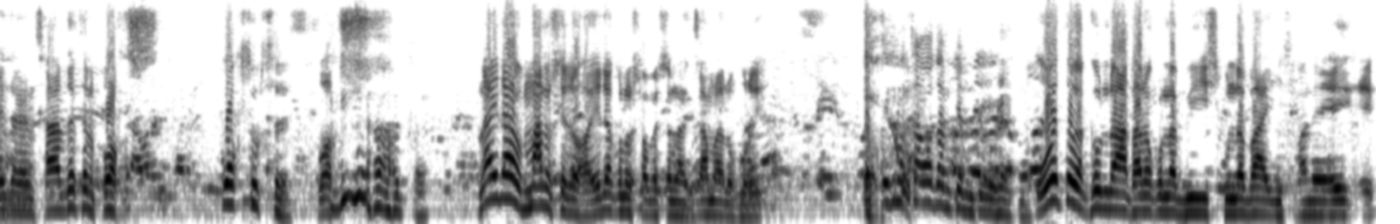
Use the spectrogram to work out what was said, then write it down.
এই দেখেন সার দেখছেন পক্স। পক্স উঠছে। আচ্ছা। না এটা মানুষেরও হয় এটা কোনো সমস্যা নাই চামড়ার উপরেই। এগুলো চাওয়া দাম কেমন টিপু ভাই আপনার? ওই তো কোনটা আঠারো কোনটা বিশ কোনটা বাইশ মানে এই এই-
